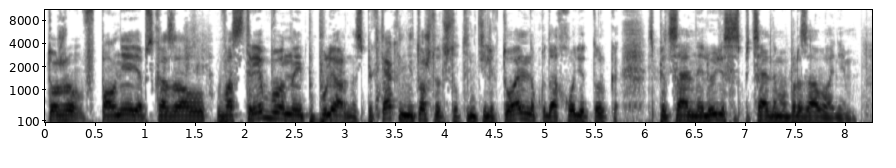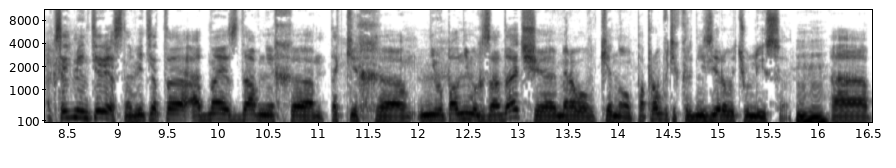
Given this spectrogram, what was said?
тоже вполне, я бы сказал, востребованный, популярный спектакль, не то, что это что-то интеллектуальное, куда ходят только специальные люди со специальным образованием. А, кстати, мне интересно, ведь это одна из давних э, таких Э, невыполнимых задач э, мирового кино попробовать экранизировать Улиса. Угу.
